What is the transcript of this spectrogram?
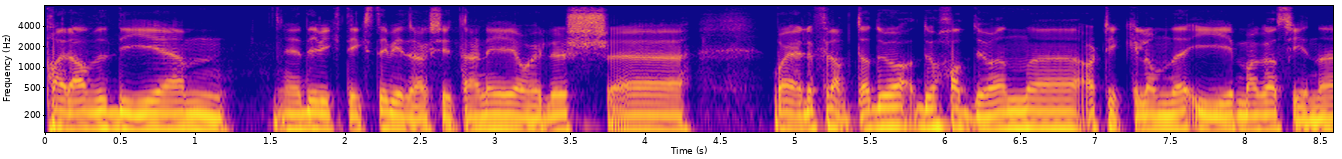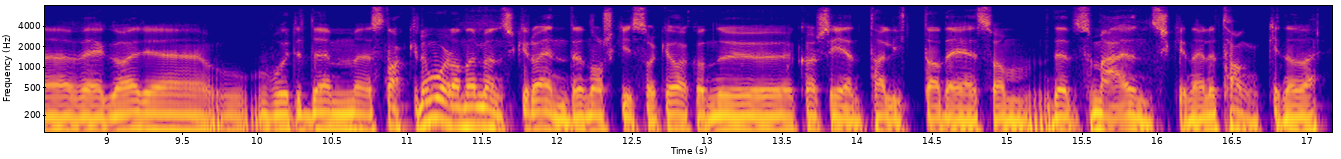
par av de, ehm, de viktigste bidragsyterne i Oilers eh, hva gjelder framtida. Du, du, hadde jo en eh, artikkel om det i magasinet, Vegard, hvor de snakker om hvordan de ønsker å endre norsk ishockey. Da kan du kanskje gjenta litt av det som, det som er ønskene eller tankene der?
